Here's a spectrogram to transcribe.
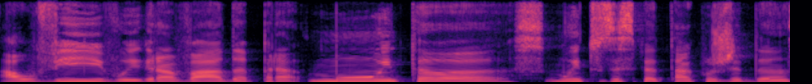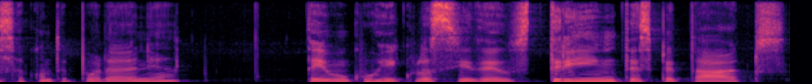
ao vivo e gravada para muitas muitos espetáculos de dança contemporânea. Tenho um currículo assim de uns 30 espetáculos.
